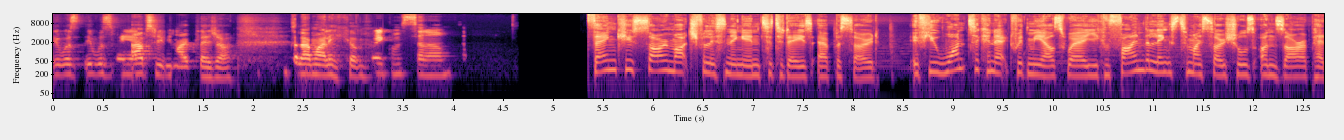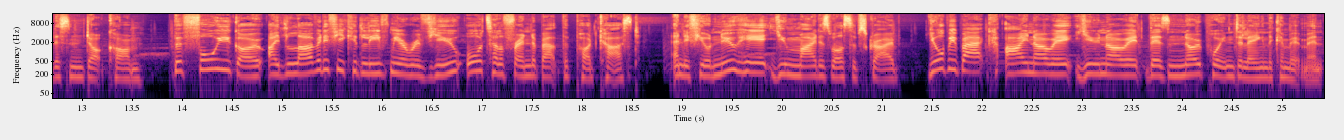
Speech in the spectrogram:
It was it was absolutely my pleasure. Salam alaikum. Alaikum salam. Thank you so much for listening in to today's episode. If you want to connect with me elsewhere, you can find the links to my socials on zahrapedersen.com. Before you go, I'd love it if you could leave me a review or tell a friend about the podcast. And if you're new here, you might as well subscribe. You'll be back. I know it. You know it. There's no point in delaying the commitment.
